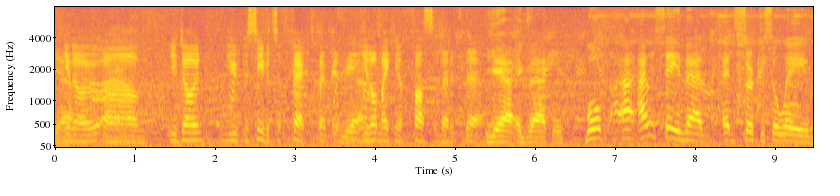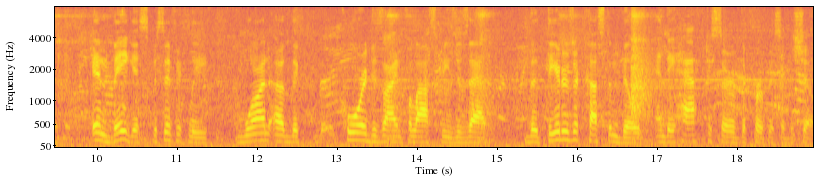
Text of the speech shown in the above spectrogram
yeah. You know, um, you don't you perceive its effect, but it, Yeah. you're not making a fuss that it's there. Yeah, exactly. Well, I, I would say that at Cirque du Soleil, in Vegas specifically, one of the core design philosophies is that the theaters are custom built and they have to serve the purpose of the show.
